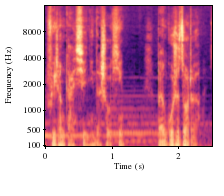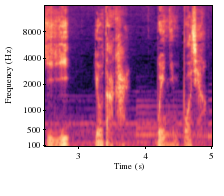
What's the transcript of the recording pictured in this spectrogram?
非常感谢您的收听。本故事作者以一由大凯为您播讲。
